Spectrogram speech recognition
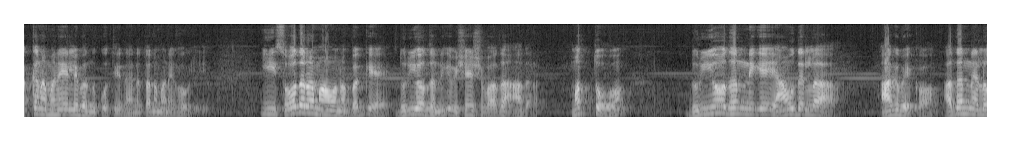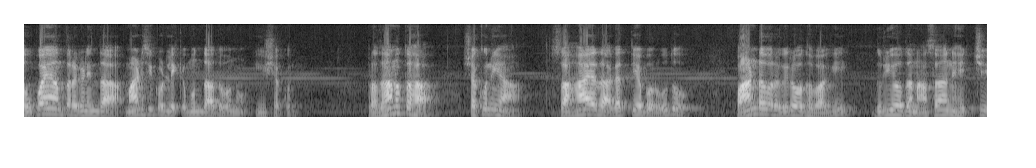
ಅಕ್ಕನ ಮನೆಯಲ್ಲೇ ಬಂದು ಕೂತಿದ್ದಾನೆ, ತನ್ನ ಮನೆಗೆ ಹೋಗಲಿಲ್ಲ. ಈ ಸೋದರ ಮಾವನ ಬಗ್ಗೆ ದುರ್ಯೋಧನಿಗೆ ವಿಶೇಷವಾದ ಆಧಾರ ಮತ್ತು ದುರ್ಯೋಧನಿಗೆ ಯಾವುದೆಲ್ಲ ಆಗಬೇಕೋ, ಅದನ್ನೆಲ್ಲ ಉಪಾಯಾಂತರಗಳಿಂದ ಮಾಡಿಸಿಕೊಡಲಿಕ್ಕೆ ಮುಂದಾದವನು ಈ ಶಕುನಿ. ಪ್ರಧಾನತಃ ಶಕುನಿಯ ಸಹಾಯದ ಅಗತ್ಯ ಬರುವುದು ಪಾಂಡವರ ವಿರೋಧವಾಗಿ ದುರ್ಯೋಧನ ಅಸಹನೆ ಹೆಚ್ಚಿ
